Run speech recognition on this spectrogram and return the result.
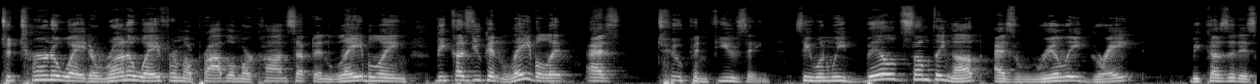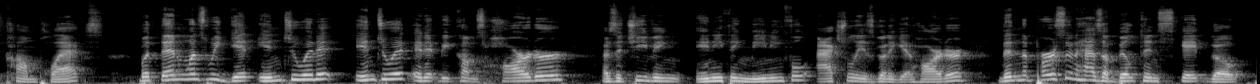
to turn away, to run away from a problem or concept and labeling because you can label it as too confusing. See, when we build something up as really great because it is complex, but then once we get into it, into it and it becomes harder as achieving anything meaningful actually is going to get harder, then the person has a built-in scapegoat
